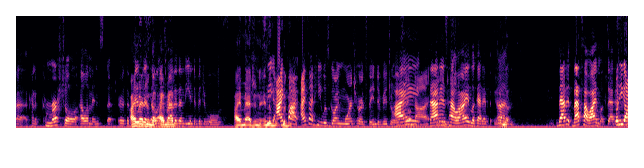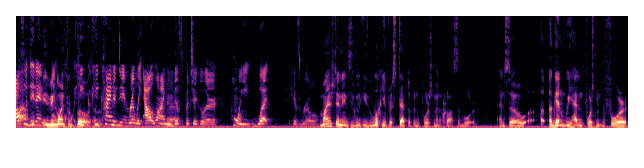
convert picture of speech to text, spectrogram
uh, kind of commercial elements uh, or the I business imagine that- elements rather imagine- than the individuals. I imagine in See, the, I the- thought I thought he was going more towards the individuals and I not that the is how. I look at it. Um, that that's how I looked at it. But he as also well. didn't. He's been going for he- both. He, kind of didn't really outline Yeah. in this particular point what his real. my understanding is he's, he's looking for stepped up enforcement across the board. And so, uh, again, we had enforcement before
